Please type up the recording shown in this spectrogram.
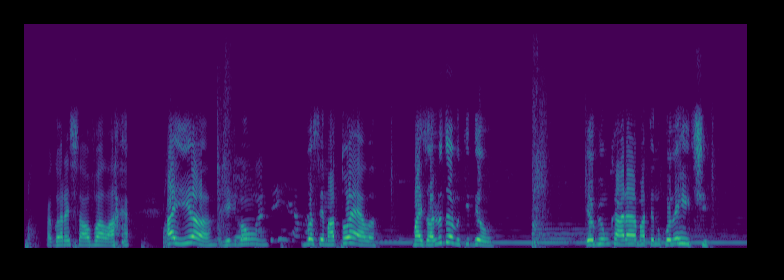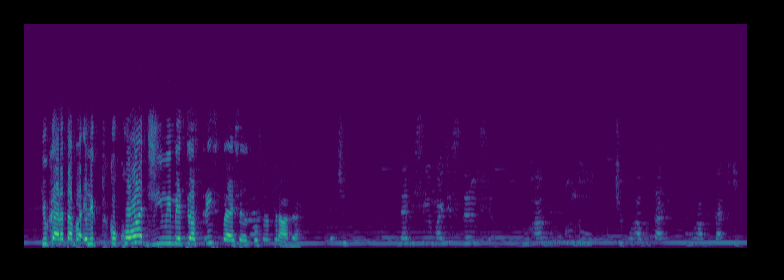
O. Agora salva lá. Aí, ó, a gente vão. Você matou ela. Mas olha o dano que deu. Eu vi um cara matando hit. E o cara tava. Ele ficou coladinho e meteu as três flechas concentradas. É tipo, deve ser uma distância do rabo. Quando, tipo, o rabo tá, o rabo tá aqui.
